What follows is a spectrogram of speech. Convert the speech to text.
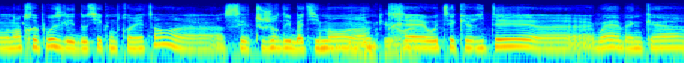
on entrepose les dossiers compromettants, euh, c'est toujours des bâtiments Des euh, bunkers, très haute sécurité, euh, ouais, bunker,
